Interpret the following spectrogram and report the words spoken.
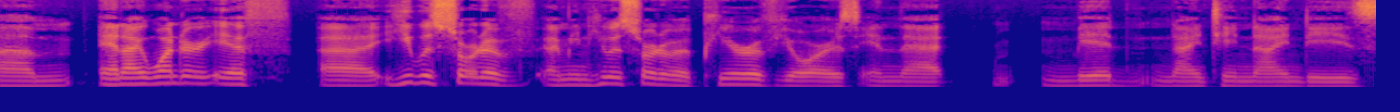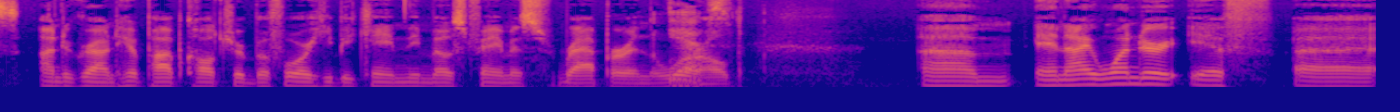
Um, and I wonder if uh, he was sort of, I mean, he was sort of a peer of yours in that mid 1990s underground hip hop culture before he became the most famous rapper in the Yes. world. Um, and I wonder if, uh,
